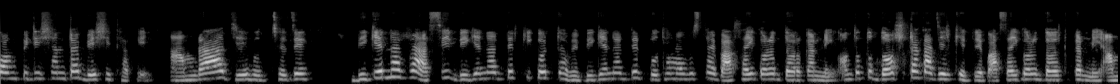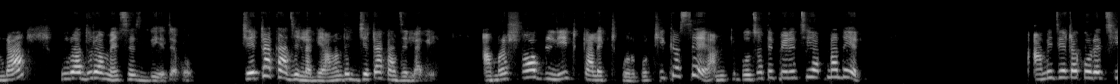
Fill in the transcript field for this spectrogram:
কম্পিটিশনটা বেশি থাকে। আমরা যে হচ্ছে যে বিগিনাররা আছি বিগিনারদের কি করতে হবে? বিগিনারদের প্রথম অবস্থায় বাছাই করার দরকার নেই। অন্তত দশটা কাজের ক্ষেত্রে বাছাই করার দরকার নেই। আমরা উড়াধুরা মেসেজ দিয়ে যাব। যেটা কাজে লাগে, আমাদের যেটা কাজে লাগে, আমরা সব লিড কালেক্ট করব, ঠিক আছে? আমি কি বোঝাতে পেরেছি আপনাদের? আমি যেটা করেছি,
